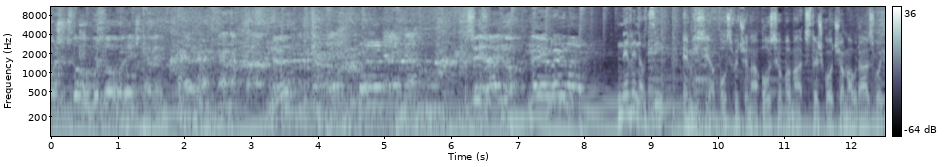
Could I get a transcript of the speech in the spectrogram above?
možeš slovo po slovo reći, ne? Ne? Sve zajedno? Ne, ne, ne. Nevenovci. Emisija posvećena osobama s teškoćama u razvoju.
